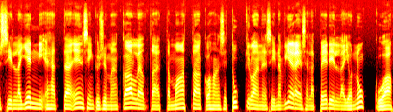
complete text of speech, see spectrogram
sillä Jenni ehättää ensin kysymään Kallelta, että mahtaakohan se tukkilainen siinä viereisellä pedillä jo nukkua.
